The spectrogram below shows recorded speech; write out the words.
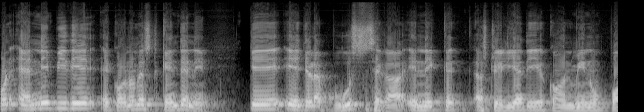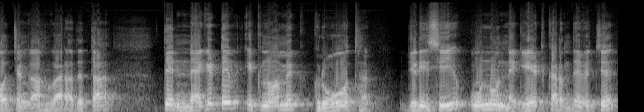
ਹੁਣ NAB ਦੇ ਇਕਨੋਮਿਸਟ ਕਹਿੰਦੇ ਨੇ ਕਿ ਇਹ ਜਿਹੜਾ ਬੂਸਟ ਸੀਗਾ, ਇਹਨੇ ਕ- ਆਸਟ੍ਰੇਲੀਆ ਦੀ ਇਕਨੋਮੀ ਨੂੰ ਬਹੁਤ ਚੰਗਾ ਹੁੰਗਾਰਾ ਦਿੱਤਾ ਤੇ 네ਗੇਟਿਵ ਇਕਨੋਮਿਕ ਗਰੋਥ ਜਿਹੜੀ ਸੀ, ਉਹਨੂੰ ਨੈਗੇਟ ਕਰਨ ਦੇ ਵਿੱਚ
